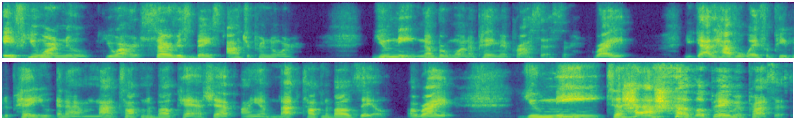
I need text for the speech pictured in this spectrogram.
If you are new, you are a service based entrepreneur, you need number one, a payment processor, right? You got to have a way for people to pay you. And I'm not talking about Cash App, I am not talking about Zelle, all right? You need to have a payment processor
